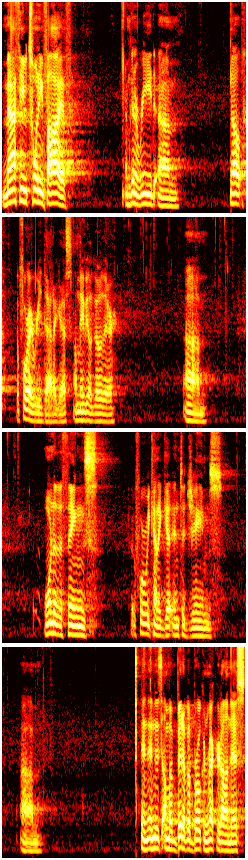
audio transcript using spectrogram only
Matthew 25. I'm going to read, um, well, before I read that, I guess, I'll, maybe I'll go there. Um, one of the things, before we kind of get into James, um, and, and this, I'm a bit of a broken record on this.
